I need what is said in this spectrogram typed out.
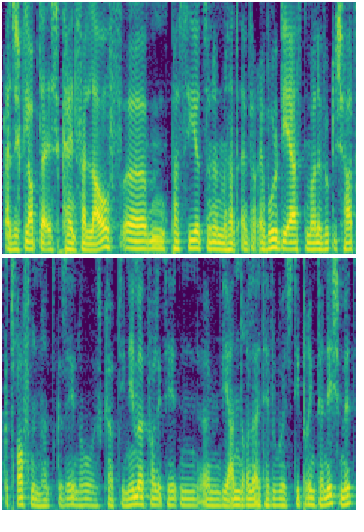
also ich glaube, da ist kein Verlauf ähm, passiert, sondern man hat einfach, er wurde die ersten Male wirklich hart getroffen und hat gesehen, oh, ich glaube, die Nehmerqualitäten ähm, wie andere Light Heavyweights, die bringt er nicht mit.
